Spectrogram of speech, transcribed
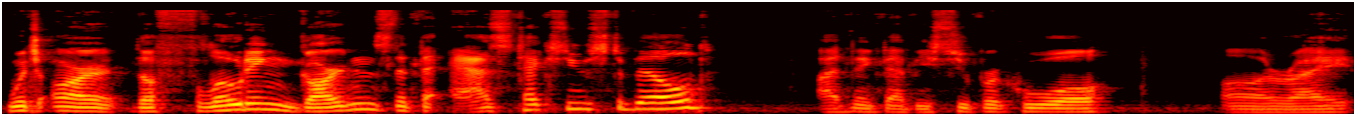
which are the floating gardens that the Aztecs used to build. I think that'd be super cool. All right,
